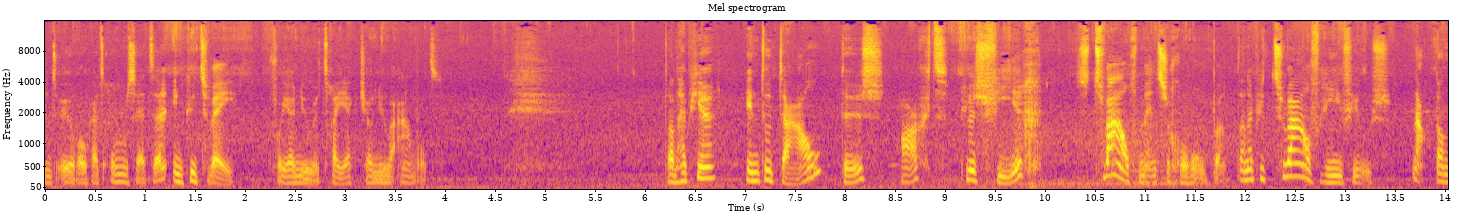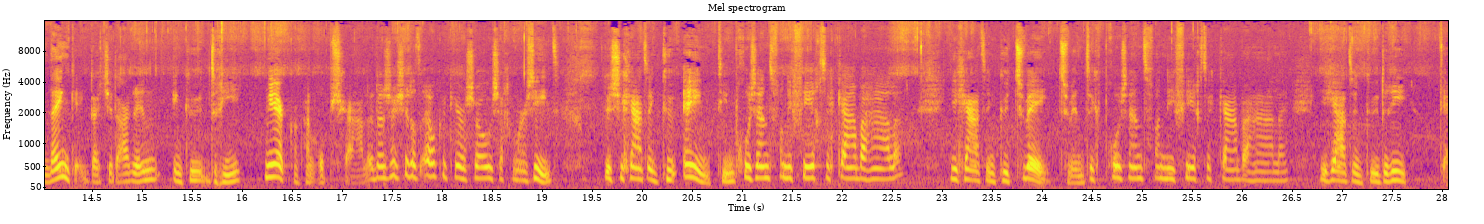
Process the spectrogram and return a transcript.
8.000 euro gaat omzetten in Q2 voor jouw nieuwe traject, jouw nieuwe aanbod. Dan heb je in totaal dus 8 plus 4, 12 mensen geholpen. Dan heb je 12 reviews. Nou, dan denk ik dat je daarin in Q3 meer kan gaan opschalen. Dus als je dat elke keer zo zeg maar ziet. Dus je gaat in Q1 10% van die 40k behalen. Je gaat in Q2 20% van die 40k behalen. Je gaat in Q3 30%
